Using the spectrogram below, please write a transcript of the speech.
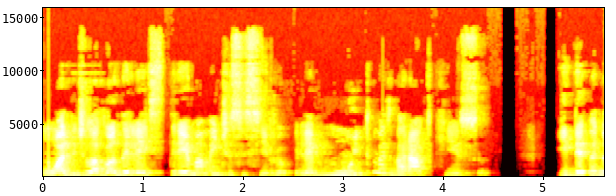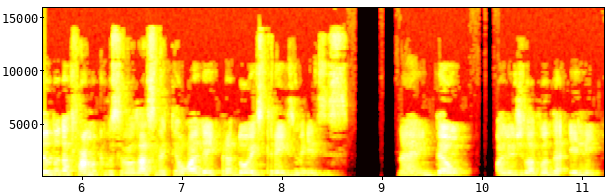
Um óleo de lavanda ele é extremamente acessível, ele é muito mais barato que isso. E dependendo da forma que você vai usar, você vai ter óleo aí para dois, três meses, né? Então, óleo de lavanda ele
